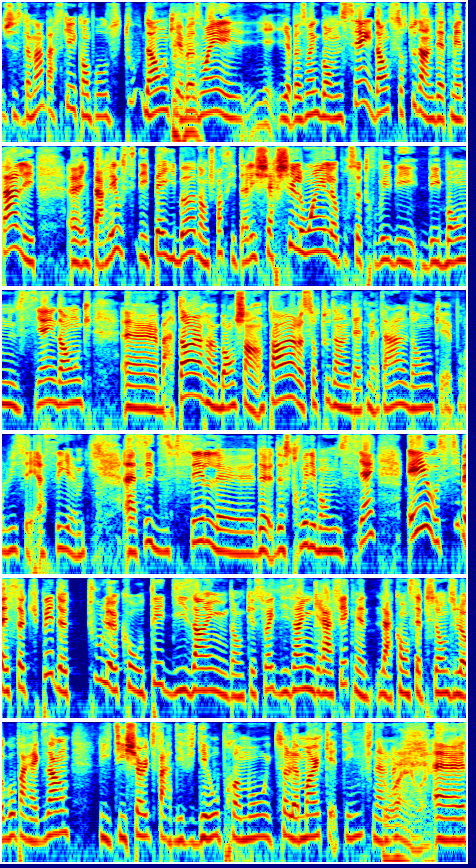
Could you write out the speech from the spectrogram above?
Justement parce qu'il compose tout, donc il a Mhm. besoin, il a besoin de bons musiciens. Et donc surtout dans le death metal et euh, il parlait aussi des Pays-Bas, donc je pense qu'il est allé chercher loin là pour se trouver des, des bons musiciens, donc euh, un batteur, un bon chanteur, surtout dans le death metal, donc euh, pour lui c'est assez euh, assez difficile euh, de, de se trouver des bons musiciens. Et aussi ben, s'occuper de tout le côté design, donc que ce soit design graphique, mais la conception du logo par exemple, les t-shirts, faire des vidéos promo et tout ça, le marketing finalement. Ouais, ouais. Euh,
